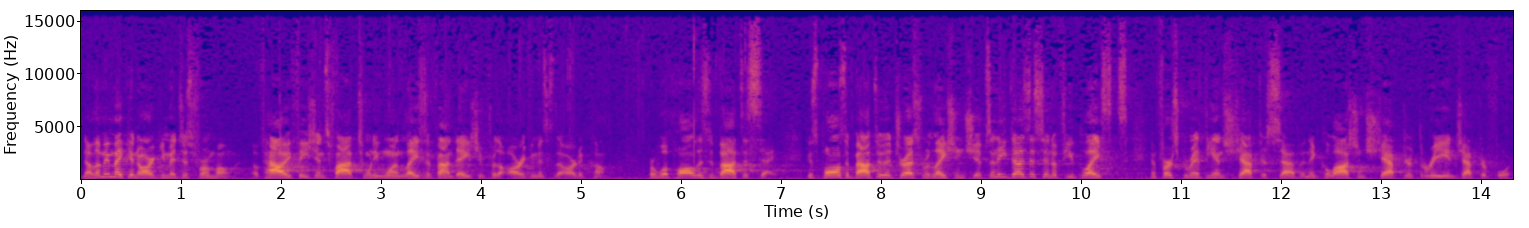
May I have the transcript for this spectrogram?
Now let me make an argument just for a moment of how Ephesians 5:21 lays the foundation for the arguments that are to come, for what Paul is about to say because Paul's about to address relationships, and he does this in a few places. In 1 Corinthians chapter 7, in Colossians chapter 3 and chapter 4.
